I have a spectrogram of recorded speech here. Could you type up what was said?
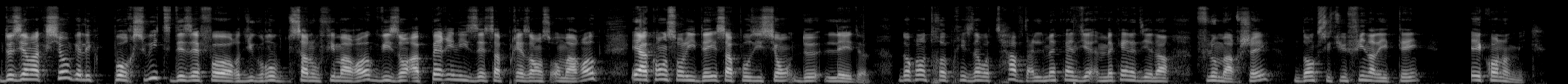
Deuxième action, la poursuite des efforts du groupe Sanofi Maroc visant à pérenniser sa présence au Maroc et à consolider sa position de leader. Donc l'entreprise n'a pas le marché, donc c'est une finalité économique.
